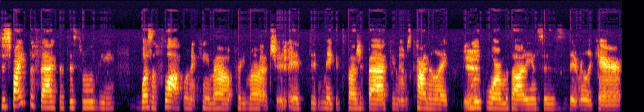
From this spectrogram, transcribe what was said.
despite the fact that this movie was a flop when it came out. Pretty much, it, it didn't make its budget back, and it was kind of like Yeah. lukewarm with audiences. they Didn't really care,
